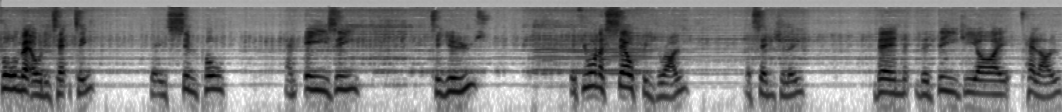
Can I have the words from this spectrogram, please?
for metal detecting that is simple and easy to use if you want a selfie drone, essentially, then the DJI Tello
